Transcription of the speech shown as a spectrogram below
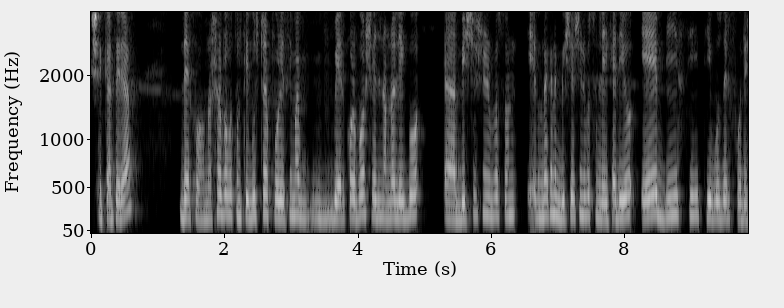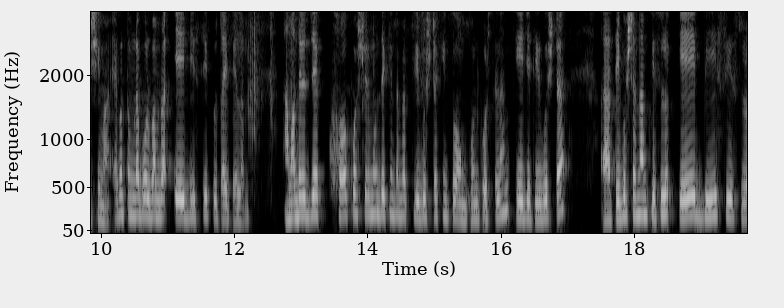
শিক্ষার্থীরা দেখো, আমরা সর্বপ্রথম ত্রিভুজটার পরিসীমা বের করব সেই জন্য আমরা লিখব বিশেষ নির্বাচন তোমরা এখানে বিশেষ নির্বাচন লিখে দিও এ বি সি ত্রিভুজের পরিসীমা। এখন তোমরা বলব আমরা এ বি সি কোথায় পেলাম। আমাদের যে খ প্রশ্নের মধ্যে কিন্তু আমরা ত্রিভুজটা কিন্তু অঙ্কন করছিলাম, এই যে ত্রিভুজটা ত্রিভুজটার নাম কি ছিল? এ বি সি ছিল।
